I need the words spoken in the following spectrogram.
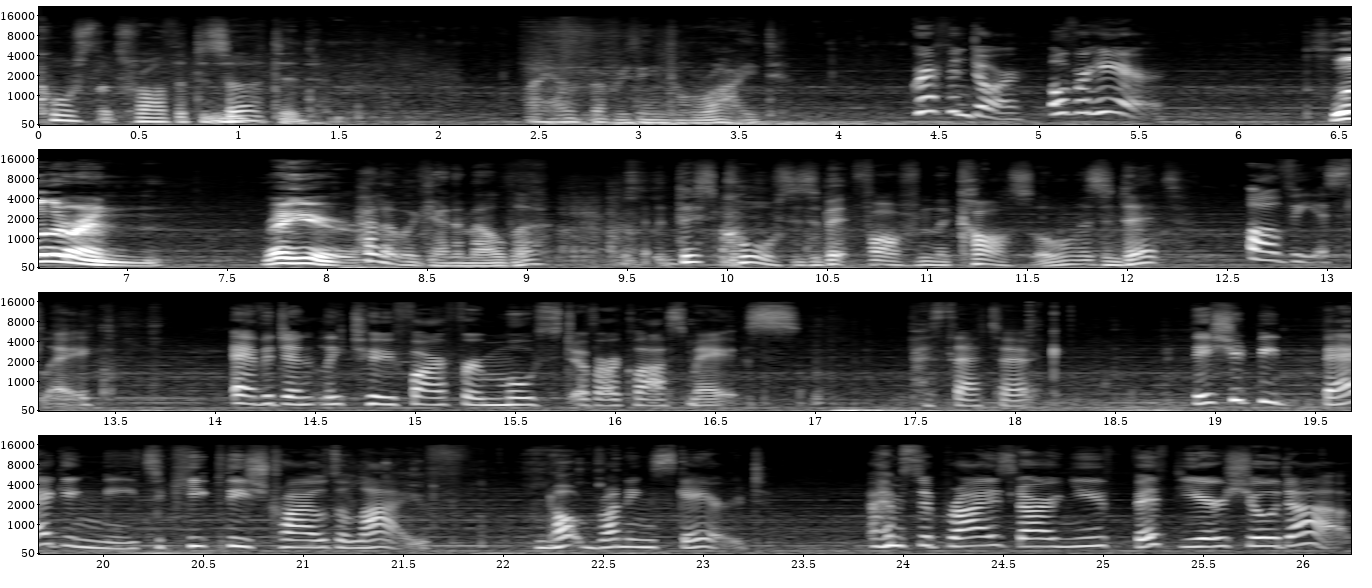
course looks rather mm. deserted. I hope everything's all right. Gryffindor, over here. Slytherin, right here. Hello again, Imelda. This course is a bit far from the castle, isn't it? Obviously. Evidently too far for most of our classmates. Pathetic. They should be begging me to keep these trials alive, not running scared. I'm surprised our new fifth year showed up.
